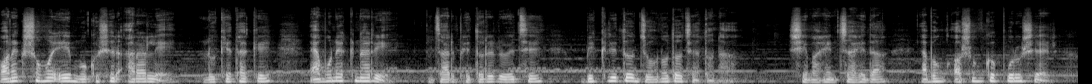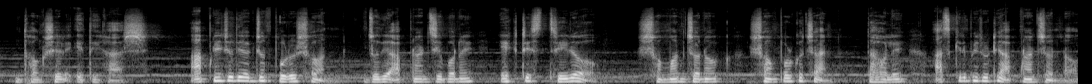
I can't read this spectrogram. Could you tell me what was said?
অনেক সময় এই মুখোশের আড়ালে লুকিয়ে থাকে এমন এক নারী যার ভেতরে রয়েছে বিকৃত যৌনতা চেতনা, সীমাহীন চাহিদা এবং অসংখ্য পুরুষের ধ্বংসের ইতিহাস। আপনি যদি একজন পুরুষ হন, যদি আপনার জীবনে একটি স্ত্রীরও সম্মানজনক সম্পর্ক চান, তাহলে আজকের ভিডিওটি আপনার জন্য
